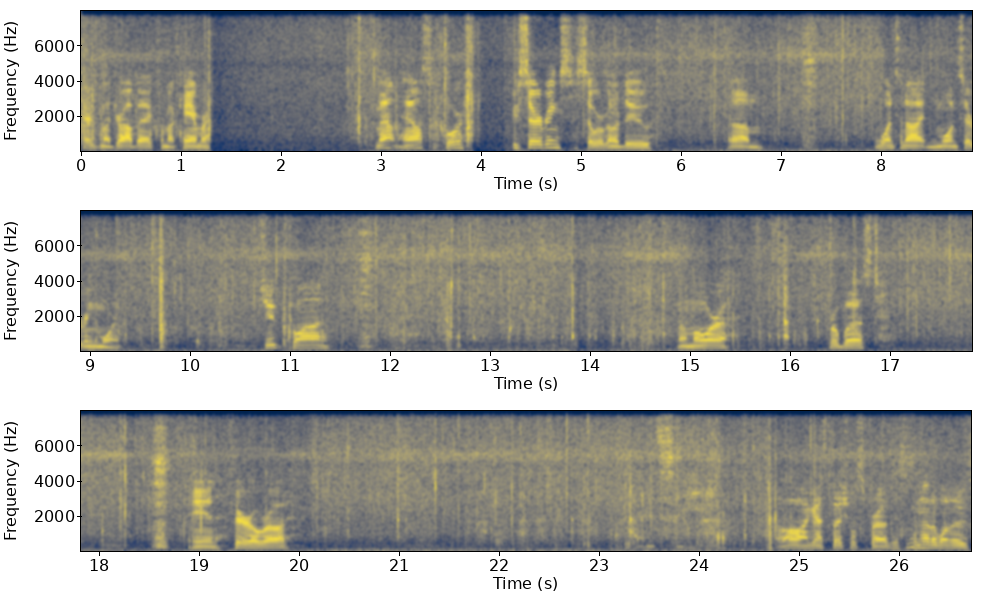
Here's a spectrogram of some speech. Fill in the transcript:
There's my dry bag for my camera. Mountain House, of course. Two servings, so we're to do um, one tonight and one serving in the morning. Jute twine. a Mora Robust and ferro rod. Let's see. Oh, I got special surprise. This is another one of those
